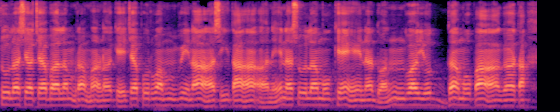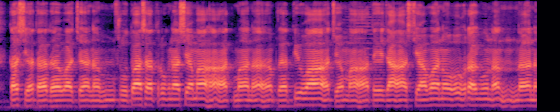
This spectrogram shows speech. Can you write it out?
शूलस्य च बलं भ्रमणके च पूर्वं विनाशिता, अनेन शूलमुखेन द्वन्द्वयुद्धमुपागता, तस्य तद्वचनं श्रुत्वा शत्रुघ्नस्य महात्मन प्रत्युवाच मातेजास्यवनो रघुनन्दन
